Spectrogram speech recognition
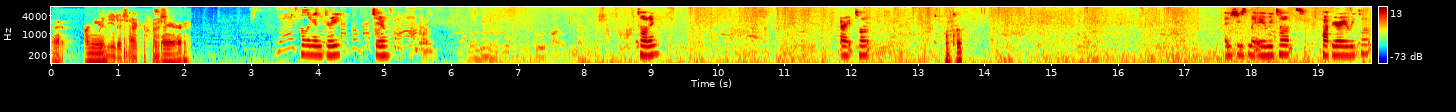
Shit. On We need a sacrifice. there. Pulling in three, two. Taunting. Alright, taunt. What's it? I just used my AoE taunts. Pop your AoE taunt.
